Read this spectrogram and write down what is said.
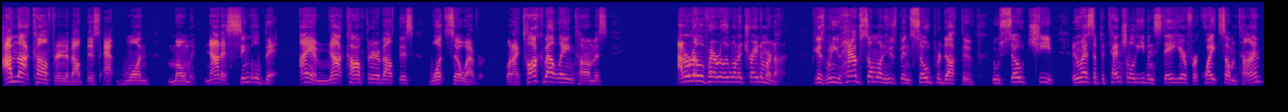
I'm not confident about this at one moment, not a single bit. I am not confident about this whatsoever when I talk about Lane Thomas, I don't know if I really want to trade him or not. Because when you have someone who's been so productive, who's so cheap, and who has the potential to even stay here for quite some time,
